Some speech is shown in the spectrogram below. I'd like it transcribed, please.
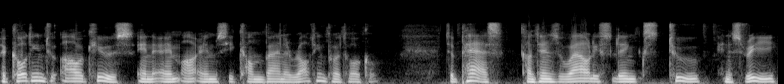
According to our QoS and MRMC combined routing protocol, the path contains wireless links 2 and 3,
